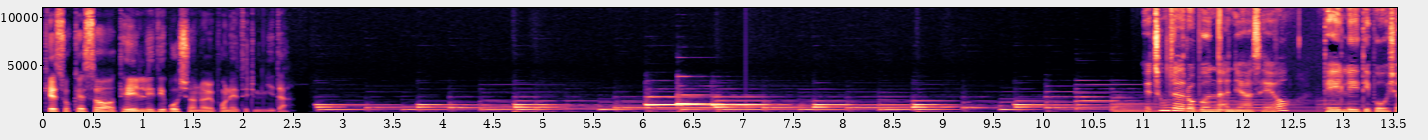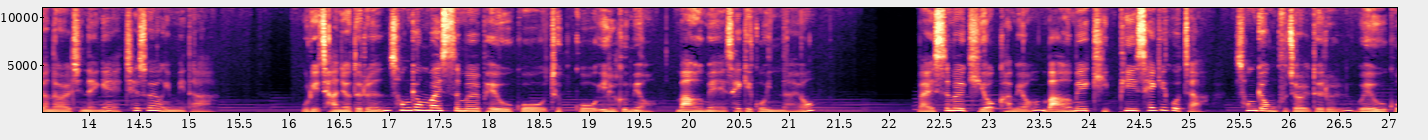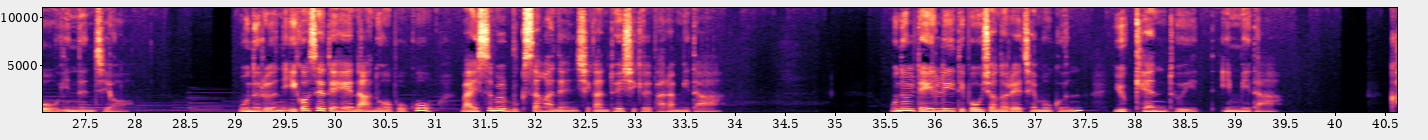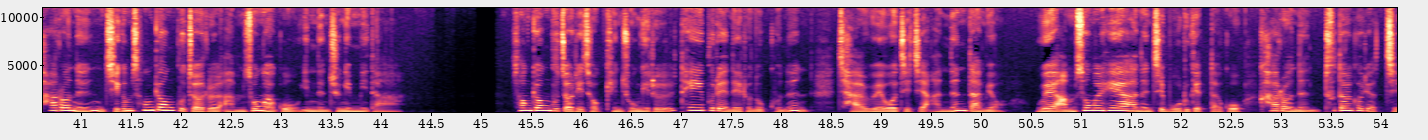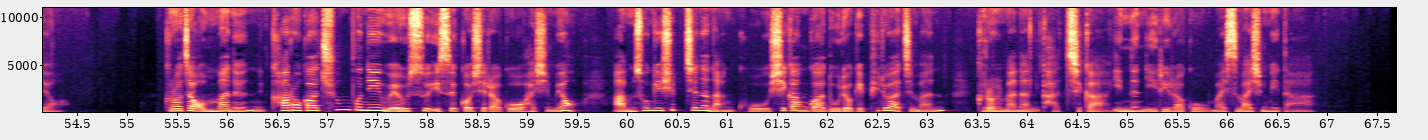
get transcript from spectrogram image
계속해서 Daily Devotional 보내드립니다. 애청자 여러분 안녕하세요. Daily Devotional 진행의 최소영입니다. 우리 자녀들은 성경 말씀을 배우고 듣고 읽으며 마음에 새기고 있나요? 말씀을 기억하며 마음에 깊이 새기고자 성경 구절들을 외우고 있는지요? 오늘은 이것에 대해 나누어 보고 말씀을 묵상하는 시간 되시길 바랍니다. 오늘 Daily Devotional의 제목은 You Can Do It 입니다. 카로는 지금 성경 구절을 암송하고 있는 중입니다. 성경 구절이 적힌 종이를 테이블에 내려놓고는 잘 외워지지 않는다며 왜 암송을 해야 하는지 모르겠다고 카로는 투덜거렸지요. 그러자 엄마는 카러가 충분히 외울 수 있을 것이라고 하시며 암송이 쉽지는 않고 시간과 노력이 필요하지만 그럴 만한 가치가 있는 일이라고 말씀하십니다.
